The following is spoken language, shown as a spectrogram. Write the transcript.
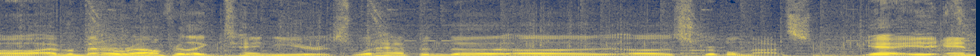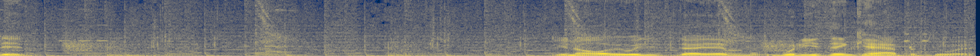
Uh, I haven't been around for like 10 years. What happened to uh, uh, Scribblenauts? Yeah, it ended. You know, what do you think happened to it?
